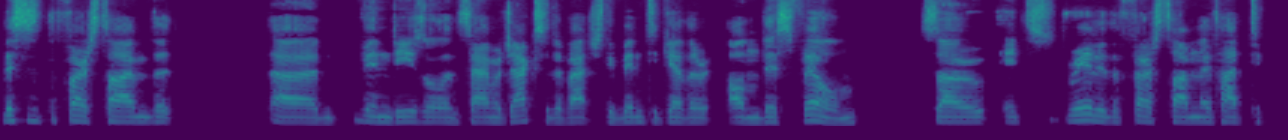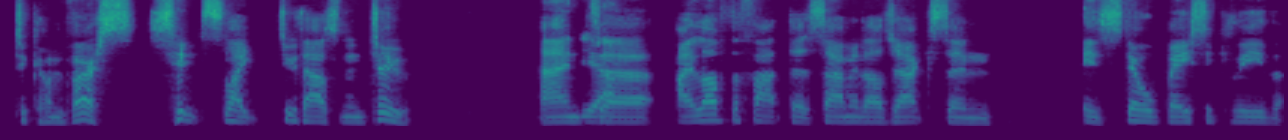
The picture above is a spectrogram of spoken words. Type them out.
this is the first time that uh Vin Diesel and Samuel Jackson have actually been together on this film. So it's really the first time they've had to, to converse since like 2002. And Yeah. uh, I love the fact that Samuel L. Jackson is still basically th-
